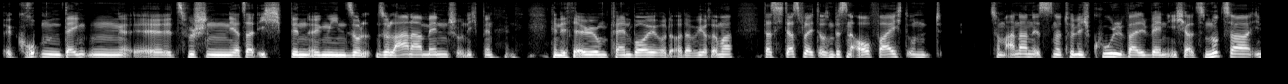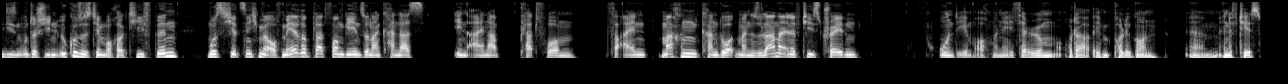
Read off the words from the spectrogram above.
äh, Gruppendenken äh, zwischen jetzt halt ich bin irgendwie ein Sol Solana-Mensch und ich bin ein Ethereum-Fanboy oder, oder wie auch immer, dass sich das vielleicht auch ein bisschen aufweicht. Und zum anderen ist es natürlich cool, weil wenn ich als Nutzer in diesen unterschiedlichen Ökosystemen auch aktiv bin, muss ich jetzt nicht mehr auf mehrere Plattformen gehen, sondern kann das in einer Plattform vereint machen, kann dort meine Solana-NFTs traden und eben auch meine Ethereum oder eben Polygon ähm, NFTs.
